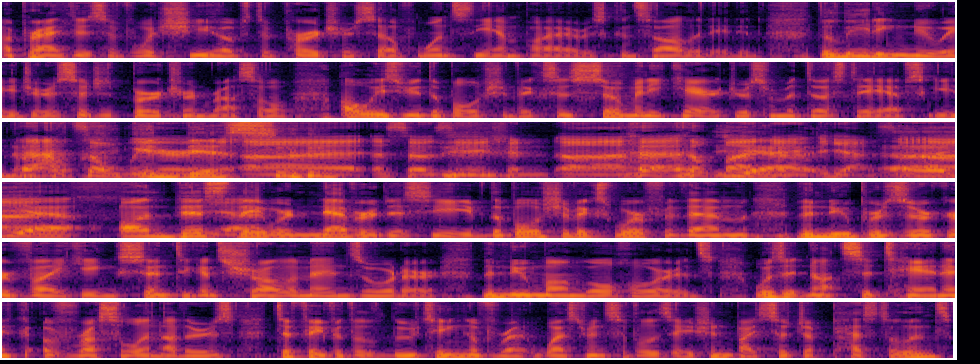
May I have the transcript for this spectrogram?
a practice of which she hopes to purge herself once the empire is consolidated. The leading New Agers, such as Bertrand Russell, always view the Bolsheviks as so many characters from a Dostoevsky novel. That's a weird this, uh, association. Uh, yeah, yeah, so, uh, uh, yeah. On this, yeah. they were never deceived. The Bolsheviks were for them the new berserker Vikings sent against Charlemagne's order, the new Mongol hordes? Was it not satanic of Russell and others to favor the looting of Western civilization by such a pestilence?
